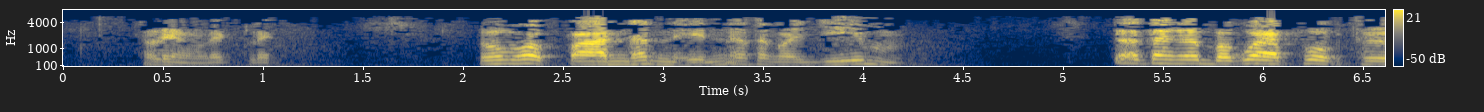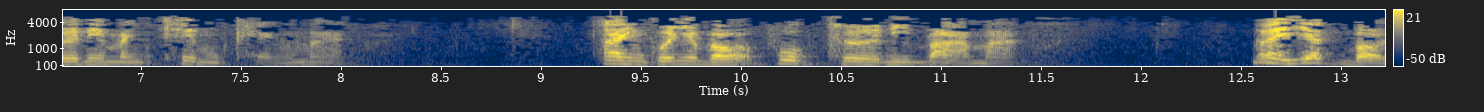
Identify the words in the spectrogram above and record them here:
ๆเรื่องเล็กๆหลวงพ่อปานท่านเห็นแล้วท่านก็ยิ้มแต่ท่านก็บอกว่าพวกเธอนี่มันเข้มแข็งมาก ท่านควรจะบอกว่าพวกเธอนี่บ้ามาก ไม่ยักบอก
